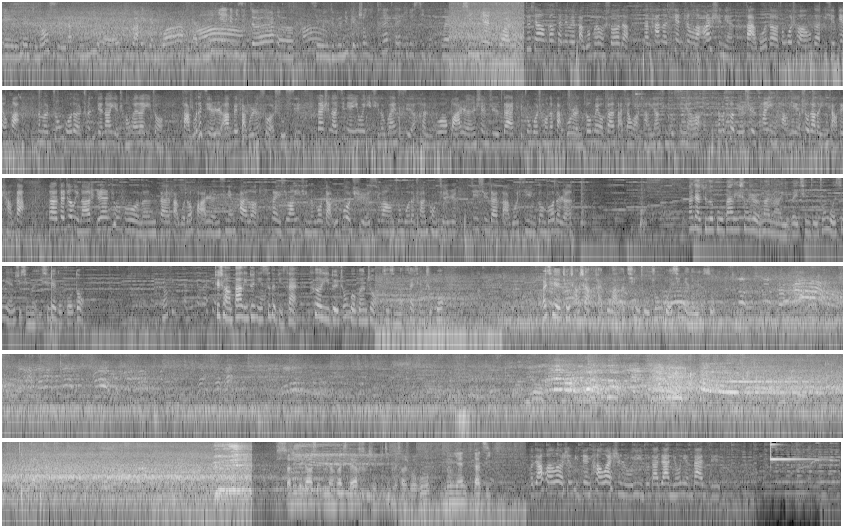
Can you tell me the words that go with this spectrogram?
Et maintenant, c'est la folie, euh, tout Paris vient voir, il y a des milliers de visiteurs, euh, c'est devenu quelque chose de très très touristique. Ouais, c'est bien quoi alors. 就像刚才那位法国朋友说的，那他呢见证了二十年法国的中国城的一些变化。那么中国的春节呢，也成为了一种。法国的节日啊，被法国人所熟悉。但是呢，今年因为疫情的关系，很多华人甚至在中国城的法国人都没有办法像往常一样庆祝新年了。那么，特别是餐饮行业受到的影响非常大。那在这里呢，仍然祝福我们在法国的华人新年快乐。那也希望疫情能够早日过去，希望中国的传统节日继续在法国吸引更多的人。八甲俱乐部巴黎圣日耳曼呢，也为庆祝中国新年举行了一系列的活动。这场巴黎对尼斯的比赛，特意对中国观众进行了赛前直播，而且球场上还布满了庆祝中国新年的元素。Salut les gars, c'est Julian Draxler. J'ai un petit message pour vous. Nunien Dazi. 阖家欢乐，身体健康，万事如意，祝大家牛年大吉。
